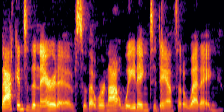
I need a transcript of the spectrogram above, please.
back into the narrative so that we're not waiting to dance at a wedding.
